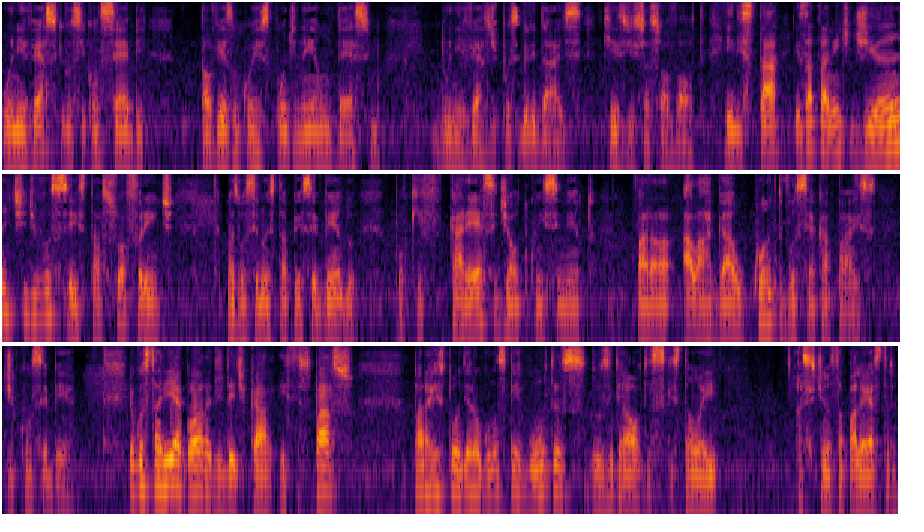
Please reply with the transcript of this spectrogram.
o universo que você concebe talvez não corresponde nem a um décimo do universo de possibilidades que existe à sua volta. Ele está exatamente diante de você, está à sua frente, mas você não está percebendo porque carece de autoconhecimento para alargar o quanto você é capaz de conceber. Eu gostaria agora de dedicar esse espaço para responder algumas perguntas dos internautas que estão aí assistindo essa palestra.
